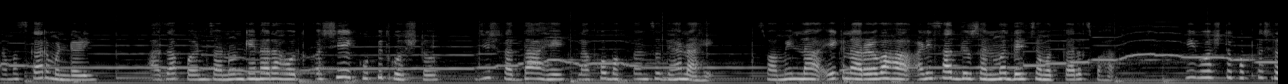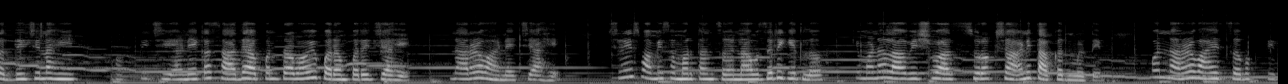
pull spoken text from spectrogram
नमस्कार मंडळी. आज आपण जाणून घेणार आहोत अशी एक गुपित गोष्ट जी श्रद्धा आहे लाखो भक्तांचं ध्यान आहे. स्वामींना एक नारळ वाहा आणि सात दिवसांमध्ये चमत्कारच पहा. ही गोष्ट फक्त श्रद्धेची नाही भक्तीची आणि एका साध्या आपण प्रभावी परंपरेची आहे नारळ वाहण्याची आहे. श्री स्वामी समर्थांचं नाव जरी घेतलं की मनाला विश्वास सुरक्षा आणि ताकद मिळते. पण नारळ वाहायचं भक्तीत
